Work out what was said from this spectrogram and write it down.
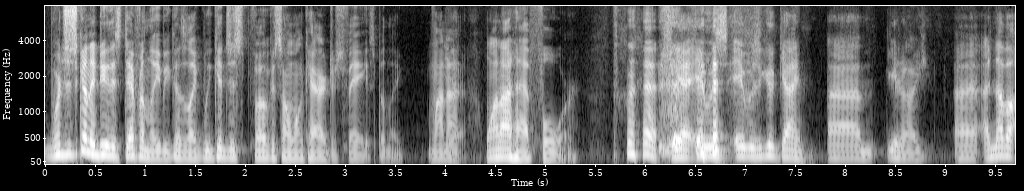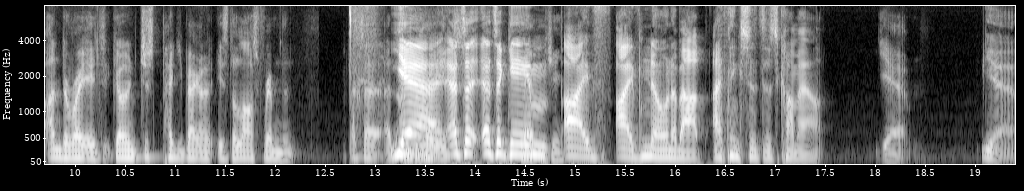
we're just gonna do this differently because like we could just focus on one character's face. But like why not why not have four? Yeah, it was it was a good game. Um, you know, uh, another underrated going just piggyback on is the Last Remnant. That's a yeah that's a that's a game JRPG. i've i've known about i think since it's come out yeah. yeah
